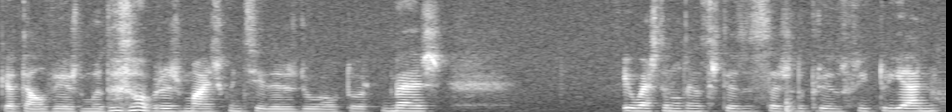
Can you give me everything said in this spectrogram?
que é talvez uma das obras mais conhecidas do autor, mas eu esta não tenho certeza se seja do período vitoriano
